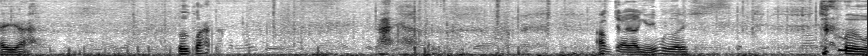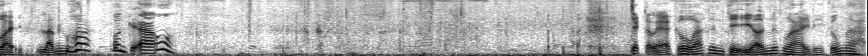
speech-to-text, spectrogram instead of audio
Ây da Ướt quá Ai da. Ông trời ơi nghỉ mưa đi trời mưa hoài lạnh quá Có cái áo. À. Chắc có lẽ cô bác anh chị ở nước ngoài thì cũng à,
